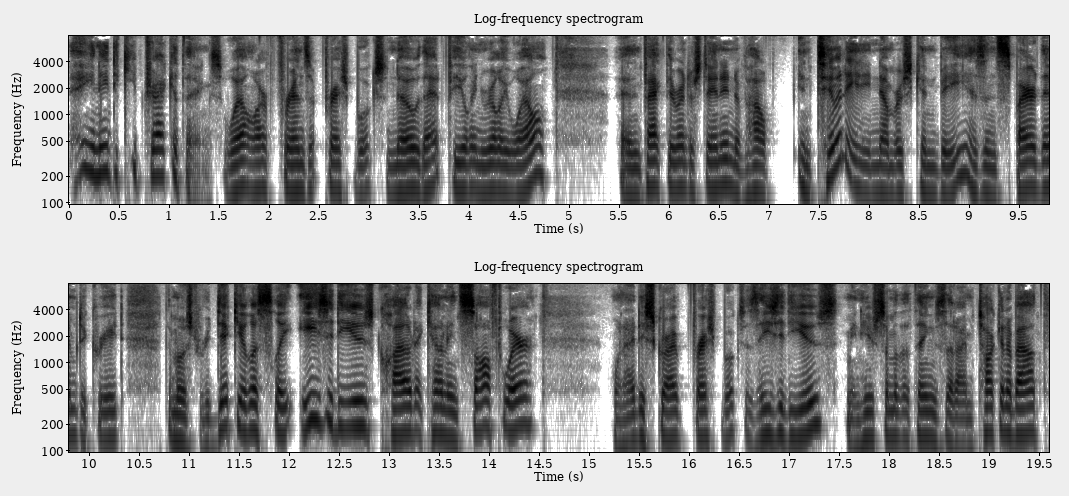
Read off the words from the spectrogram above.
Now you need to keep track of things. Well, our friends at FreshBooks know that feeling really well. And in fact, their understanding of how intimidating numbers can be has inspired them to create the most ridiculously easy to use cloud accounting software when I describe FreshBooks as easy to use, I mean, here's some of the things that I'm talking about.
